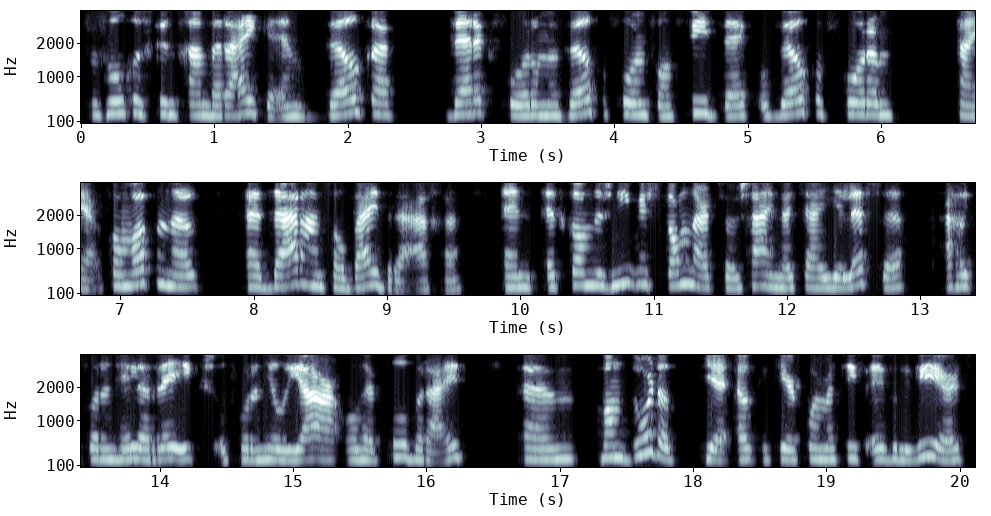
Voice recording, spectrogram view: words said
vervolgens kunt gaan bereiken en welke werkvorm of welke vorm van feedback of welke vorm, nou ja, van wat dan ook, eh, daaraan zal bijdragen. En het kan dus niet meer standaard zo zijn dat jij je lessen eigenlijk voor een hele reeks of voor een heel jaar al hebt voorbereid. Um, want doordat je elke keer formatief evalueert,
